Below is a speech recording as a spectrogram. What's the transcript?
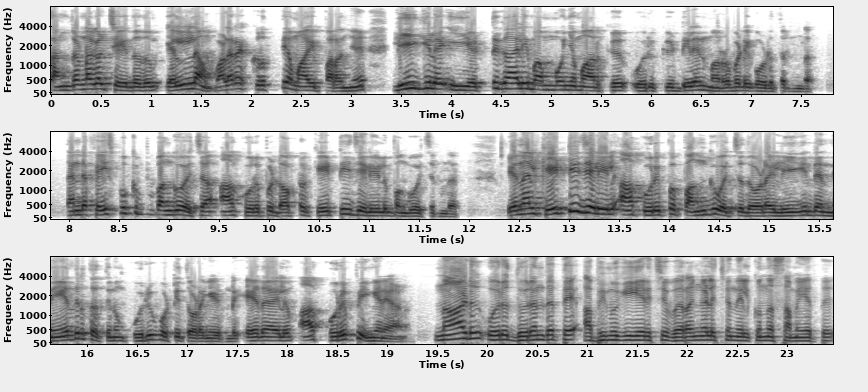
സംഘടനകൾ ചെയ്തതും എല്ലാം വളരെ കൃത്യമായി പറഞ്ഞ് ലീഗിലെ ഈ എട്ടുകാലി മമ്മൂഞ്ഞമാർക്ക് ഒരു കിടിലൻ മറുപടി കൊടുത്തിട്ടുണ്ട്. തന്റെ ഫേസ്ബുക്കിൽ പങ്കുവച്ച ആ കുറിപ്പ് ഡോക്ടർ കെ ടി ജലീലും പങ്കുവച്ചിട്ടുണ്ട്. എന്നാൽ കെ ടി ജലീൽ ആ കുറിപ്പ് പങ്കുവച്ചതോടെ ലീഗിന്റെ നേതൃത്വത്തിനും കുരു പൊട്ടി തുടങ്ങിയിട്ടുണ്ട്. ഏതായാലും ആ കുറിപ്പ് ഇങ്ങനെയാണ്. നാട് ഒരു ദുരന്തത്തെ അഭിമുഖീകരിച്ച് വിറങ്ങളിച്ച് നിൽക്കുന്ന സമയത്ത്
